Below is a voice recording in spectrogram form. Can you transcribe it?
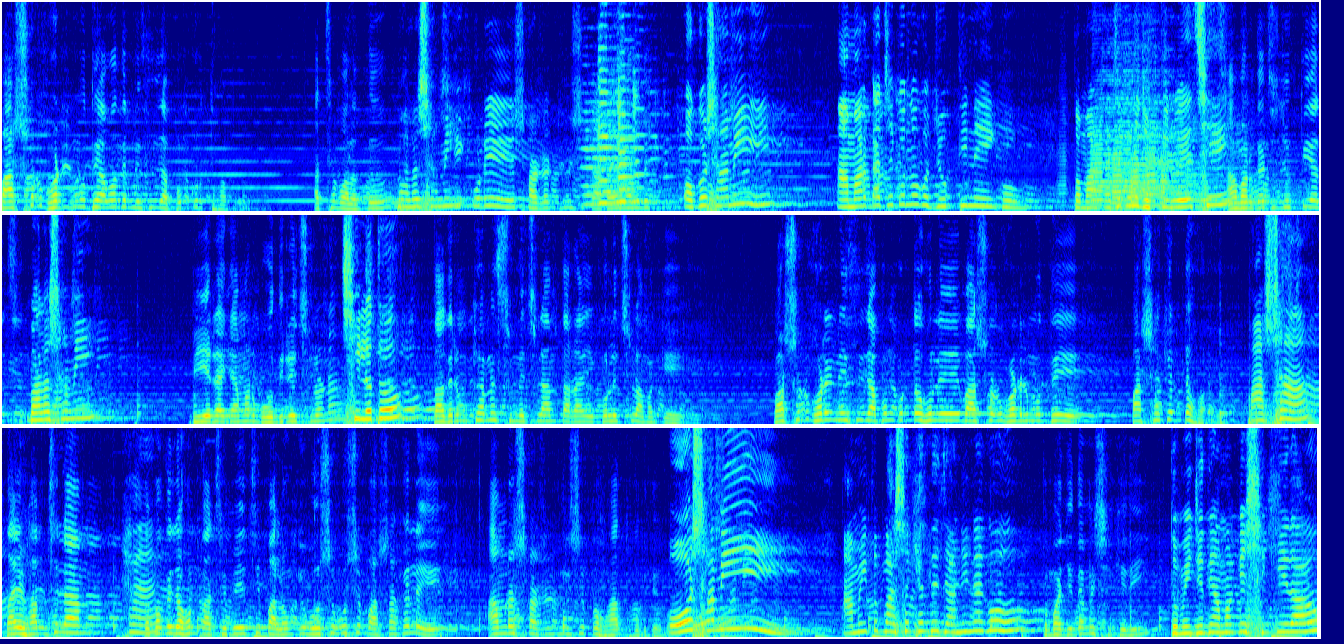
বাসর ঘরের মধ্যে আমাদের মেসেজ আপন করতে হবে। আচ্ছা বলো তো। বলো স্বামী। কি করে সাড়ে তিনশি কাটাই বলো দেখি? ওগো স্বামী আমার কাছে কোনো যুক্তি নেই গো। তোমার কাছে কোনো যুক্তি রয়েছে? আমার কাছে যুক্তি আছে। বলো স্বামী। বিয়ের আগে আমার বৌদিরে ছিল না? ছিল তো? তাদের মুখে আমি শুনেছিলাম তারাই বলেছিল আমাকে বাসর ঘরে নিচে যাপন করতে হলে বাসর ঘরের মধ্যে পাশা খেলতে হয়। পাশা? তাই ভাবছিলাম হ্যাঁ। তোমাকে যখন কাছে পেয়েছি পালঙ্কে বসে বসে পাশা খেলে আমরা সারাটা নিশে প্রভাত করে দেবো। ও স্বামী আমি তো পাশা খেলতে জানি না গো। তোমার যদি আমি শিখে দিই? তুমি যদি আমাকে শিখিয়ে দাও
